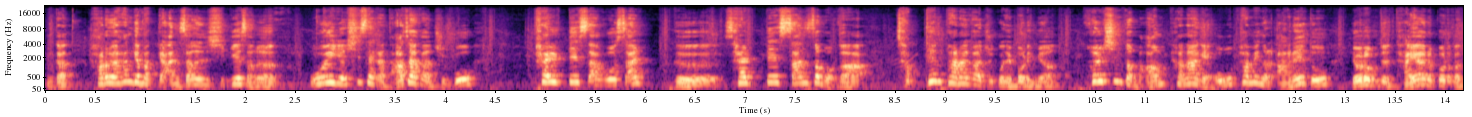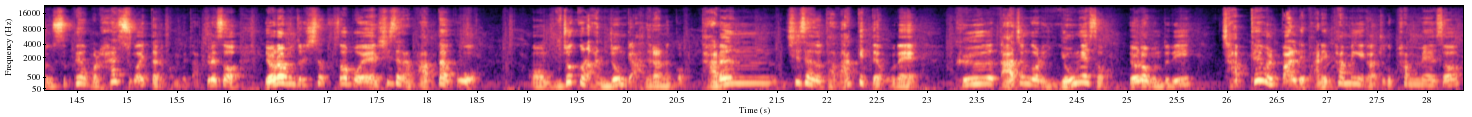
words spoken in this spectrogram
그러니까 하루에 한 개밖에 안 사는 시기에서는 오히려 시세가 낮아가지고 팔 때 싸고 쌀 그 살 때 싼 서버가 잡템 팔아가지고 해버리면 훨씬 더 마음 편하게 오버 파밍을 안 해도 여러분들이 다이아를 벌어가지고 스펙업을 할 수가 있다는 겁니다. 그래서 여러분들이 시- 서버에 시세가 낮다고 어, 무조건 안 좋은 게 아니라는 거. 다른 시세도 다 낮기 때문에 그 낮은 거를 이용해서 여러분들이 잡템을 빨리 많이 파밍해가지고 판매해서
